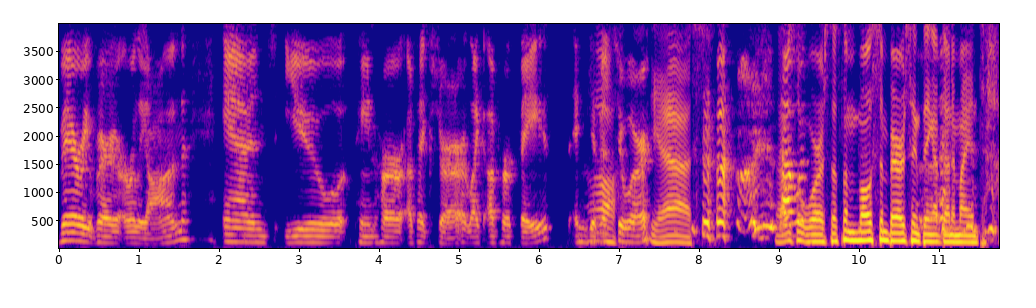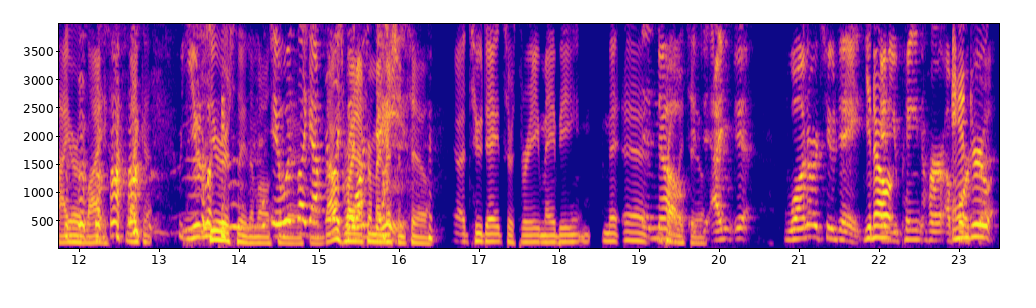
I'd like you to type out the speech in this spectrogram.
very very early on and you paint her a picture like of her face and give Oh, it ah, to her. Yes. that, That was the worst. That's the most embarrassing thing I've done in my entire life. Like You seriously, the most. It was, like, embarrassing. after, that was like, right one after my mission too. Uh, two dates or three, maybe. Ma- eh, no, probably two. I, it- one or two dates. You know, and you paint her a Andrew, portrait.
